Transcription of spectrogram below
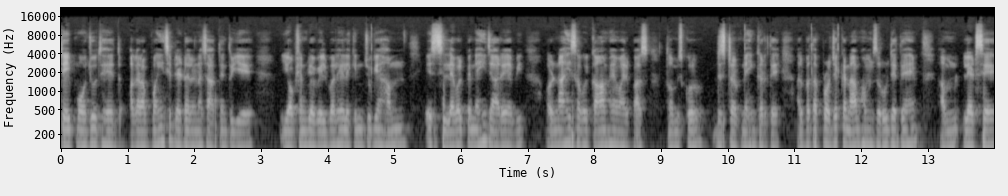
टेप मौजूद है तो अगर आप वहीं से डेटा लेना चाहते हैं तो ये ये ऑप्शन भी अवेलेबल है, लेकिन चूँकि हम इस लेवल पे नहीं जा रहे अभी, और ना ही इसका कोई काम है हमारे पास तो हम इसको डिस्टर्ब नहीं करते। अलबत्त प्रोजेक्ट का नाम हम ज़रूर देते हैं। हम let's say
